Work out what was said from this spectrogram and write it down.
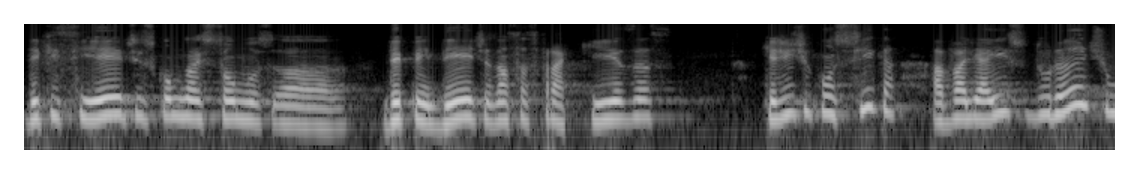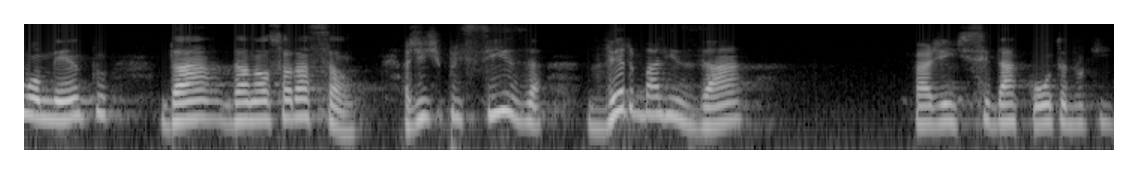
deficientes, como nós somos uh, dependentes, nossas fraquezas, que a gente consiga avaliar isso durante o momento da, da nossa oração. A gente precisa verbalizar para a gente se dar conta do que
